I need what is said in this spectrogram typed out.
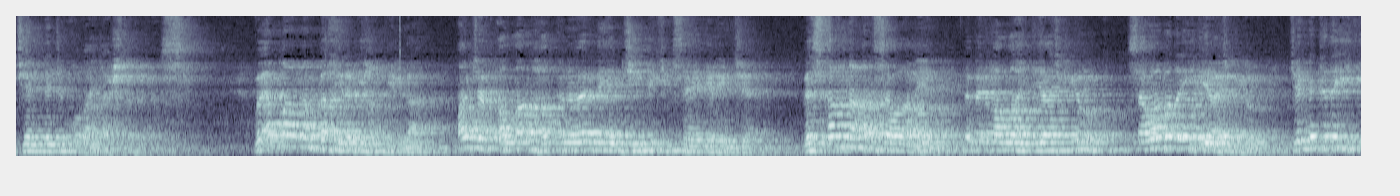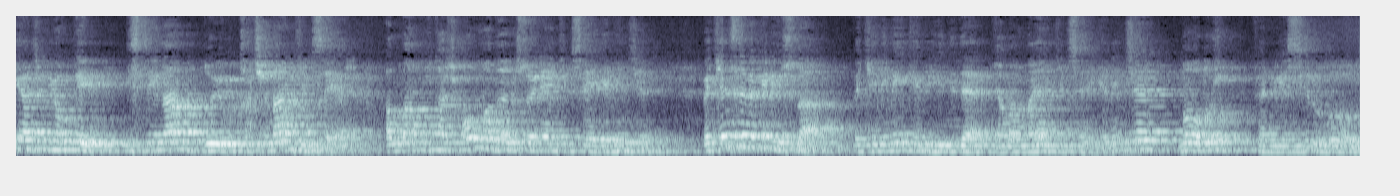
cenneti kolaylaştırırız. Ve اَمَّا مَنْ بَخِرَ بِحَقِّ Ancak Allah'ın hakkını vermeyen cimri kimseye gelince ve stavna an sevabi ve benim Allah ihtiyacım yok, sevaba da ihtiyacım yok, cennete de ihtiyacım yok deyip istinam duyup kaçınan kimseye, Allah muhtaç olmadığını söyleyen kimseye gelince ve kezzebe bir hüsna ve kelime-i tevhidi de yalanlayan kimseye gelince ne olur? فَنُيَسِرُهُ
